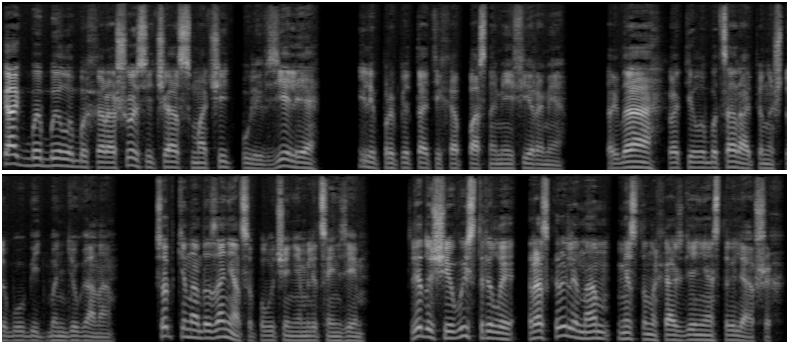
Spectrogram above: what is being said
как бы было бы хорошо сейчас смочить пули в зелье или пропитать их опасными эфирами. Тогда хватило бы царапины, чтобы убить бандюгана. Все-таки надо заняться получением лицензии. Следующие выстрелы раскрыли нам местонахождение стрелявших.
